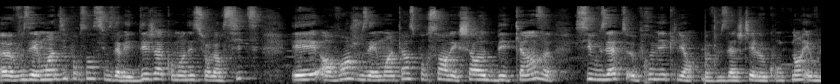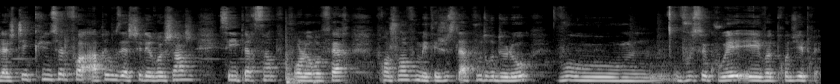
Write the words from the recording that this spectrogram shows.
euh, vous avez moins 10% si vous avez déjà commandé sur leur site et en revanche vous avez moins 15% avec Charlotte B15 si vous êtes euh, premier client. Vous achetez le contenant et vous l'achetez qu'une seule fois. Après vous achetez les recharges, c'est hyper simple pour le refaire. Franchement vous mettez juste la poudre de l'eau, vous vous secouez et votre produit est prêt.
